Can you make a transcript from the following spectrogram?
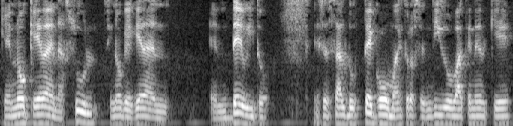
que no queda en azul, sino que queda en, débito, ese saldo usted como maestro ascendido va a tener que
